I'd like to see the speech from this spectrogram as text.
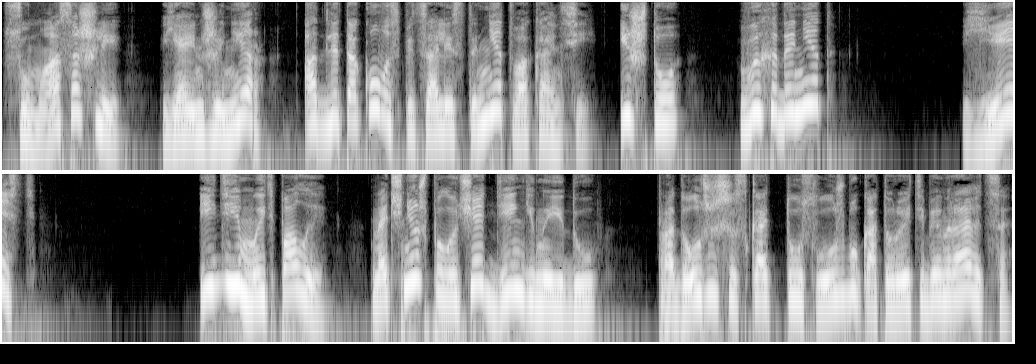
с ума сошли, я инженер, а для такого специалиста нет вакансий. И что? Выхода нет? Есть. Иди мыть полы. Начнешь получать деньги на еду. Продолжишь искать ту службу, которая тебе нравится.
